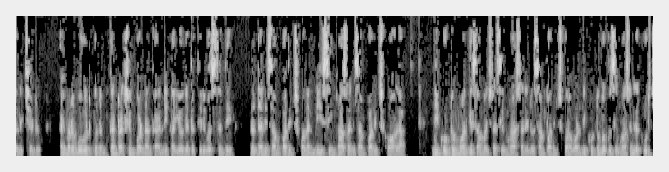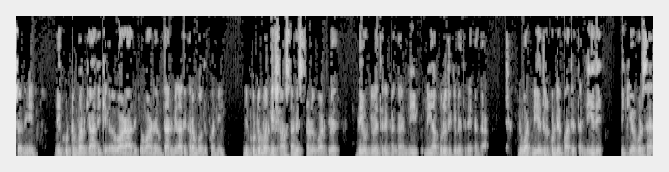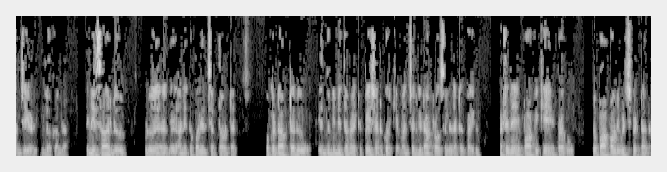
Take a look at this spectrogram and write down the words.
ఇచ్చాడు. అవి మనం పోగొట్టుకున్నాం కానీ రక్షింపబడ్డాక నీకు ఆ యోగ్యత తిరిగి వస్తుంది. నువ్వు దాన్ని సంపాదించుకోవాలా? నీ సింహాసాన్ని సంపాదించుకోవాలా? నీ కుటుంబానికి సంబంధించిన సింహాసనాన్ని నువ్వు సంపాదించుకోవాలా? వాడు నీ కుటుంబపు సింహాసనం మీద కూర్చొని నీ కుటుంబానికి అధిక వాడు అధిక వాడు దాని మీద అధికారం పొందుకొని నీ కుటుంబానికి శాసనాలు ఇస్తున్నాడు వాడికి దేవుడికి వ్యతిరేకంగా నీ నీ అభివృద్ధికి వ్యతిరేకంగా. నువ్వు వాటిని ఎదుర్కొంటే బాధ్యత నీదే. నీకు ఎవరు సాయం చేయడు ఈ లోకంలో. ఎన్నిసార్లు ఇప్పుడు అనేక పర్యాలు చెప్తా ఉంటాను ఒక డాక్టర్ ఎందు నిమిత్తమైతే పేషెంట్ కొరికే మంచోనికి డాక్టర్ అవసరం లేదంటది బైబిల్ అట్లనే పాపికే ప్రభు. నువ్వు పాపాన్ని విడిచిపెట్టినాక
